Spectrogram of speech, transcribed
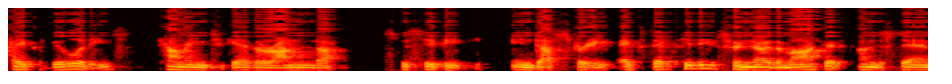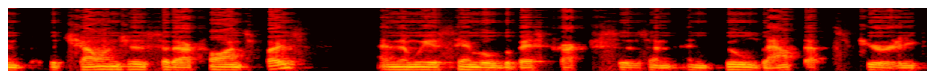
capabilities coming together under specific industry executives who know the market, understand the challenges that our clients face, and then we assemble the best practices and, and build out that security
